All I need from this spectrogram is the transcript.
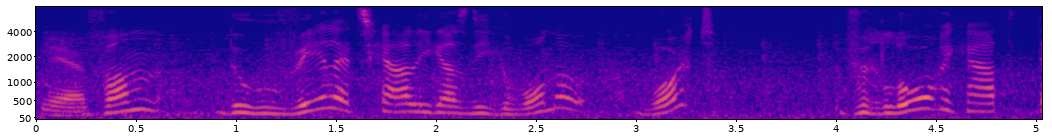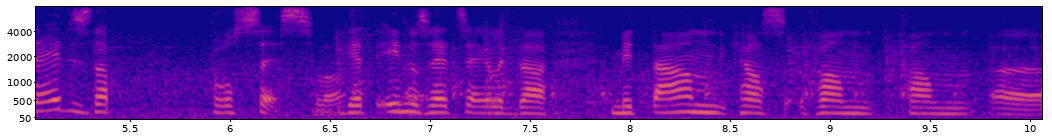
Ja. van de hoeveelheid schaliegas die gewonnen wordt, verloren gaat tijdens dat proces. Je hebt enerzijds eigenlijk dat methaangas van, van eh,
